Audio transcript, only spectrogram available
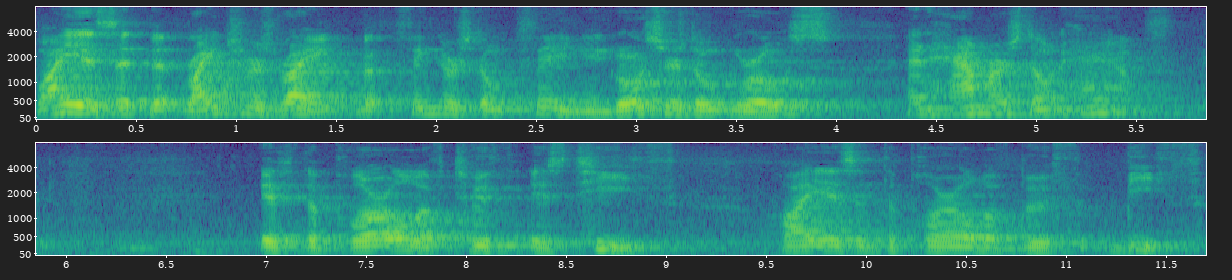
Why is it that writers write, but fingers don't fing, and grocers don't gross, and hammers don't ham? If the plural of tooth is teeth, why isn't the plural of booth beef?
